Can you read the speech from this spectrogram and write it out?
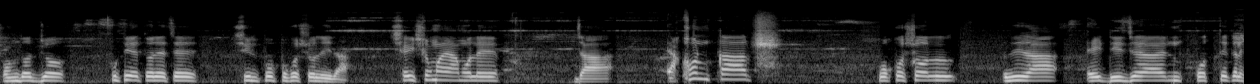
সৌন্দর্য ফুটিয়ে তুলেছে শিল্প প্রকৌশলীরা। সেই সময় আমলে যা এখনকার প্রকৌশলীরা এই ডিজাইন করতে গেলে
